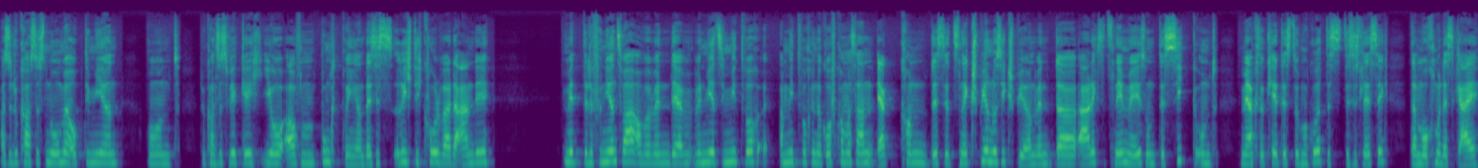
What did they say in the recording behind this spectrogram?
Also du kannst es noch mehr optimieren und du kannst es wirklich ja, auf den Punkt bringen. Das ist richtig cool, weil der Andi, wir telefonieren zwar, aber wenn der, wenn wir jetzt im Mittwoch, am Mittwoch in der Kraftkammer sind, er kann das jetzt nicht spüren, was ich spüre. Und wenn der Alex jetzt neben mir ist und das sieht und merkt, okay, das tut mir gut, das, das ist lässig, dann machen wir das gleich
